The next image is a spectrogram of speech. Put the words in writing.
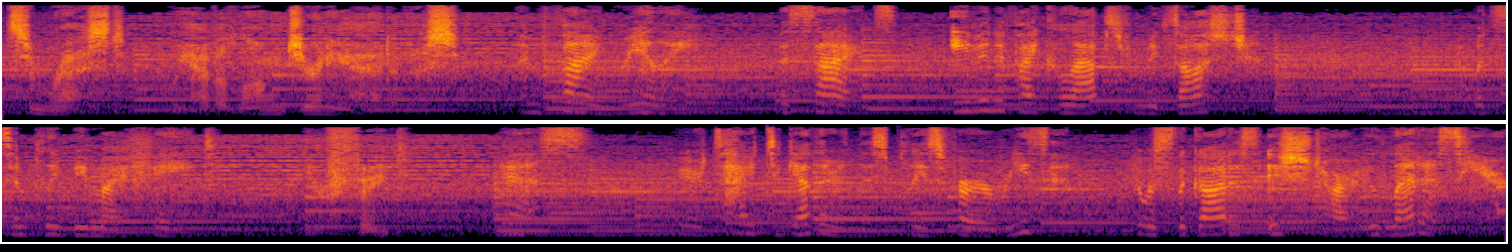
Get some rest. We have a long journey ahead of us. I'm fine, really. Besides, even if I collapse from exhaustion, that would simply be my fate. Your fate? Yes, we are tied together in this place for a reason. It was the goddess Ishtar who led us here.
